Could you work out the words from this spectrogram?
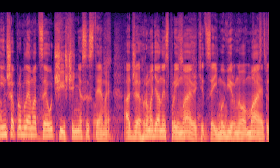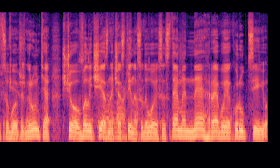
Інша проблема це очищення системи, адже громадяни сприймають і це ймовірно має під собою підґрунтя, що величезна частина судової системи не гребує корупцією.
